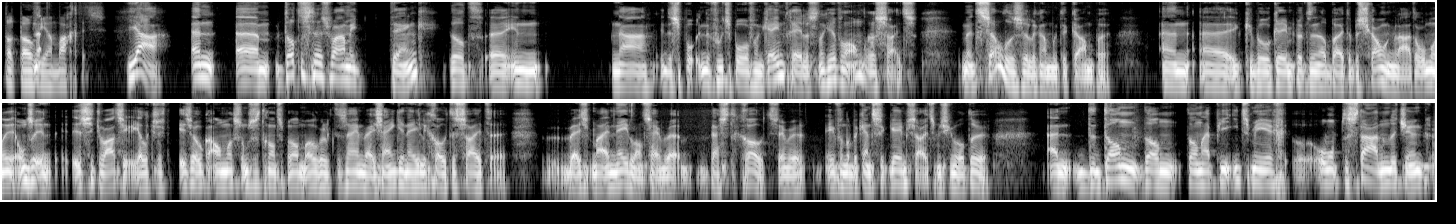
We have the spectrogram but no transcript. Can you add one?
wat boven nou, jouw macht is. Ja, en um, dat is dus waarom ik denk dat uh, in, nou, in, de in de voetsporen van game trailers nog heel veel andere sites met hetzelfde zullen gaan moeten kampen. En uh, ik wil Game.nl buiten beschouwing laten. Onze situatie, eerlijk gezegd, is ook anders om zo transparant mogelijk te zijn. Wij zijn geen hele grote site. Uh, wij, maar in Nederland zijn we best groot. Zijn we een van de bekendste game sites, misschien wel de. En dan, dan, dan heb je iets meer om op te staan, omdat je een,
